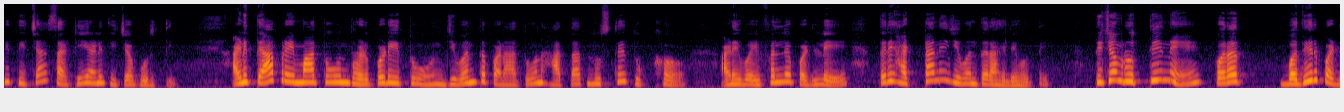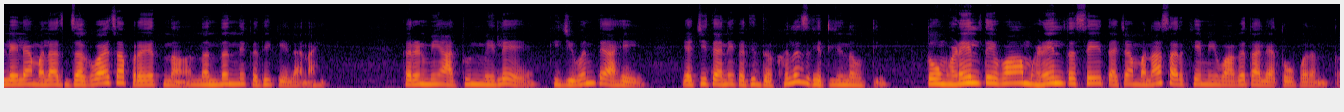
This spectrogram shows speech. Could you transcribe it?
ती तिच्यासाठी आणि तिच्यापुरती. आणि त्या प्रेमातून धडपडीतून जिवंतपणातून हातात नुसते दुःख आणि वैफल्य पडले तरी हट्टाने जिवंत राहिले होते. तिच्या मृत्यूने परत बधीर पडलेल्या मला जगवायचा प्रयत्न नंदनने कधी केला नाही. कारण मी आतून मेले की जिवंत आहे याची त्याने कधी दखलच घेतली नव्हती. तो म्हणेल तेव्हा म्हणेल तसे त्याच्या मनासारखे मी वागत आल्या तोपर्यंत.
